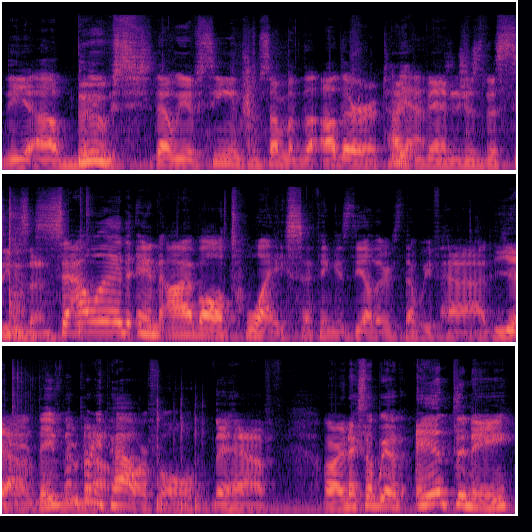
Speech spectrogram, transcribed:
the uh, boost that we have seen from some of the other type Yeah. advantages this season. Salad and Eyeball twice, I think, is the others that we've had. Yeah, And they've been no pretty doubt. powerful. They have. All right, next up we have Anthony,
